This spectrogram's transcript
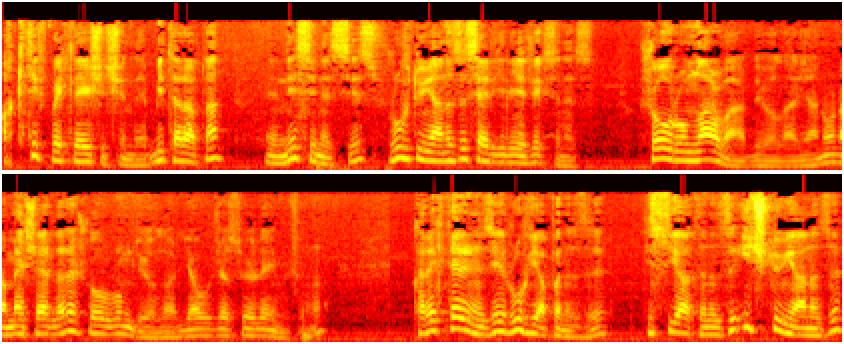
Aktif bekleyiş içinde bir taraftan e, nesiniz siz? Ruh dünyanızı sergileyeceksiniz. Showroomlar var diyorlar yani orada meşerlere showroom diyorlar. Yavurca söyleymiş onu. Karakterinizi, ruh yapınızı, hissiyatınızı, iç dünyanızı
